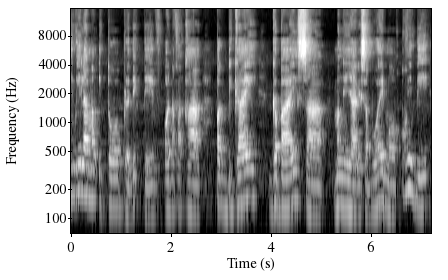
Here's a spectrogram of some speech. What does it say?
hindi lamang ito predictive o nakakapagbigay gabay sa mangyayari sa buhay mo, kung hindi,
